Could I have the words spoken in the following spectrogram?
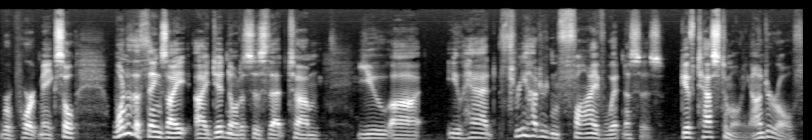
report makes. So, one of the things I, I did notice is that um, you, uh, you had 305 witnesses give testimony under oath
